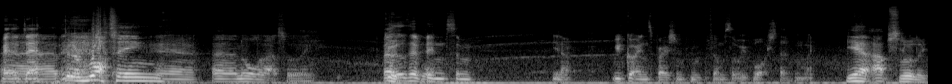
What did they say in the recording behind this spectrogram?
of uh, death. a bit of rotting, Yeah. and all of that sort of thing. But there have yeah. been some, you know, we've got inspiration from films that we've watched, haven't we? Yeah, absolutely.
